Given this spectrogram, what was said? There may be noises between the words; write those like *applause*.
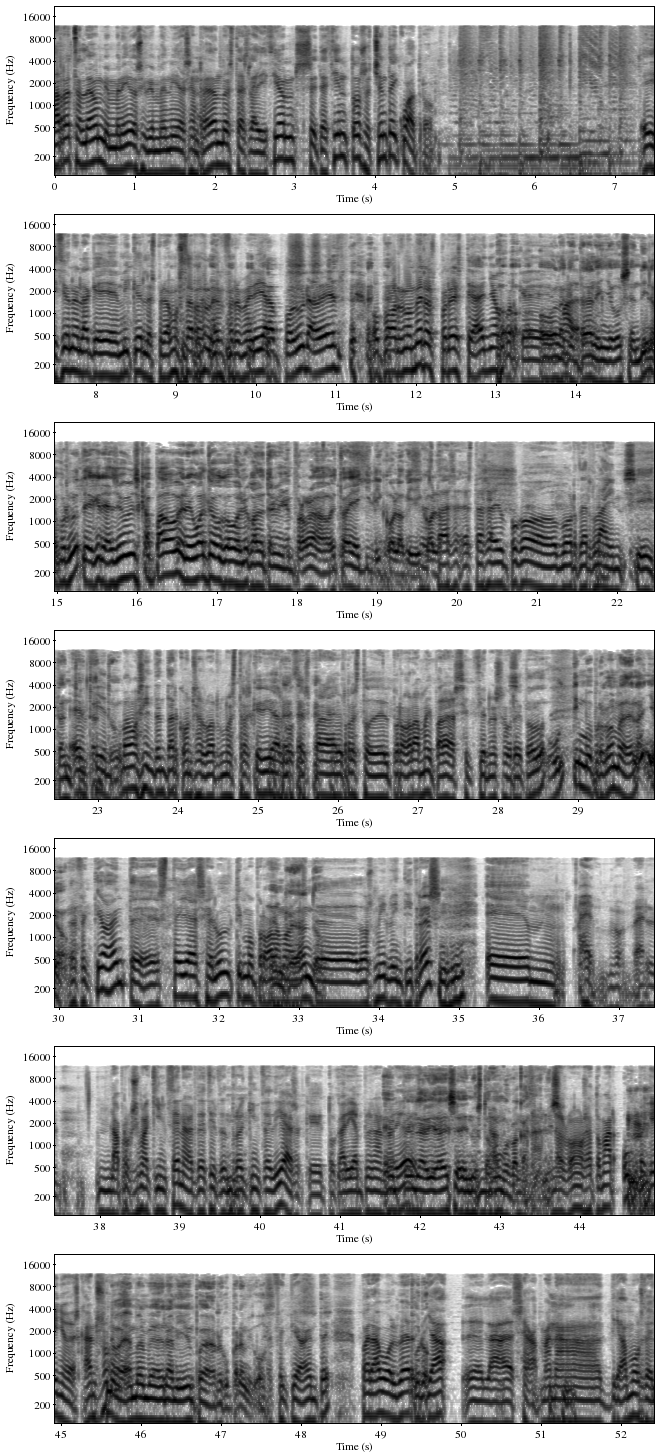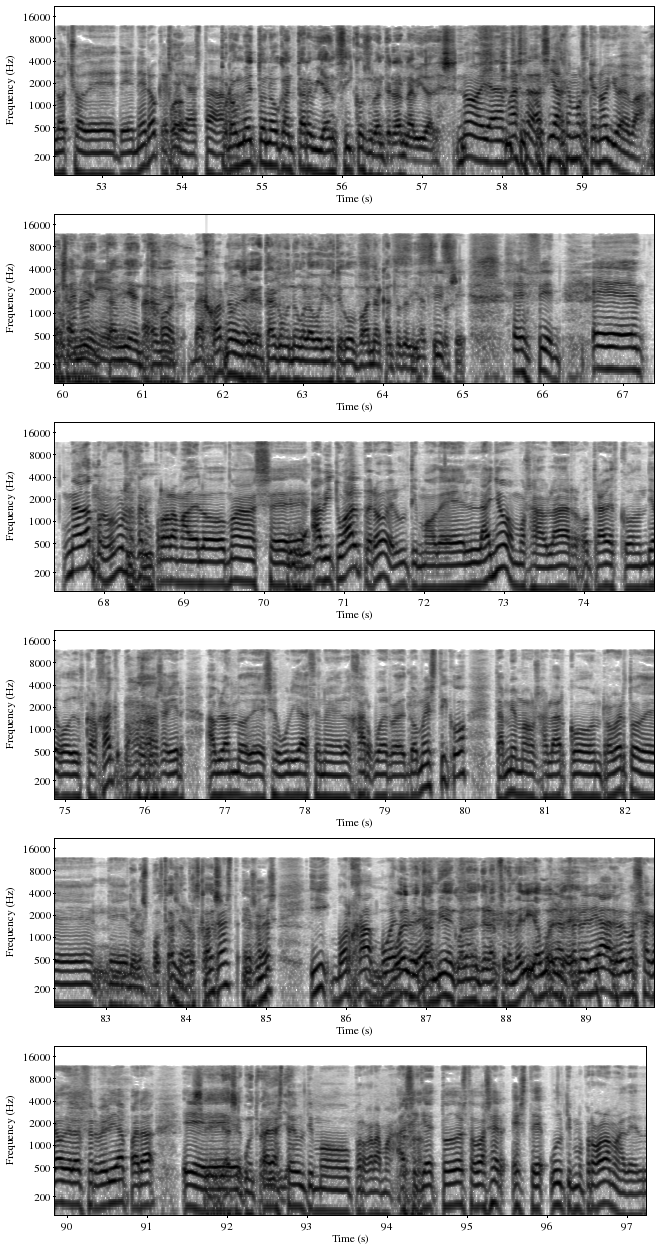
Arracha León, bienvenidos y bienvenidas a Enredando. Esta es la edición 784. Edición en la que, Miquel, esperamos cerrar la *laughs* enfermería por una vez, o por lo menos por este año, porque... Hola, madre ¿qué tal. Íñigo Sendina? Pues no te creas, yo me he escapado, pero igual tengo que volver cuando termine el programa. Estoy aquí licolo, aquí licolo. Estás, estás ahí un poco borderline. Sí, tanto, En fin, tanto. vamos a intentar conservar nuestras queridas voces *laughs* para el resto del programa y para las secciones sobre todo. Último programa del año. Efectivamente, este ya es el último programa Enredando. de este 2023. Eh, eh, el- la próxima quincena, es decir, dentro de 15 días, que tocaría en plenas En Navidades. plena eh, nos tomamos vacaciones. Nos vamos a tomar un *clears throat* pequeño descanso. No, además me vendrá a mí para recuperar mi voz. Efectivamente, para volver ya eh, la semana, digamos, del 8 de, de enero, que Pro- ya está... Prometo no cantar villancicos durante las Navidades. No, y además *laughs* así hacemos que no llueva. o que no también, nieve. también, mejor, también. Mejor. No, es porque- que tal como tengo la voz, yo estoy como para andar cantando Sí, villancicos. sí. En fin. Eh, nada, pues vamos a hacer un programa de lo más eh, habitual, pero el último del año. Vamos a hablar otra vez con Diego de Euskal Hack. Vamos a seguir hablando de seguridad en el hardware doméstico. También vamos a hablar con Roberto de, De los podcasts, de un los podcast. podcasts, eso es. Y Borja vuelve. Vuelve también con la de la enfermería, de vuelve. la enfermería, lo hemos sacado de la enfermería para, eh, Sí, para este último programa. Así Ajá. que todo esto va a ser este último programa del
